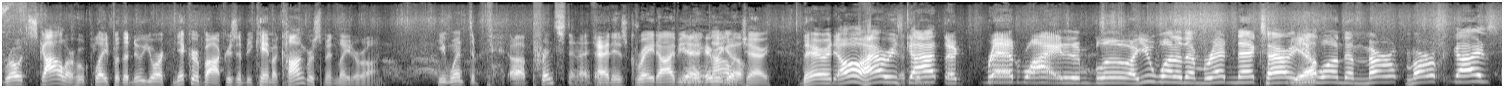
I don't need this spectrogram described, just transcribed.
Rhodes Scholar who played for the New York Knickerbockers and became a congressman later on. He went to uh, Princeton, I think. That is great Ivy Yeah, League here we go. Harry. There it. Oh, Harry's That's got the red, white, and blue. Are you one of them rednecks, Harry? Yep. You one of them Merc, Merc guys?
